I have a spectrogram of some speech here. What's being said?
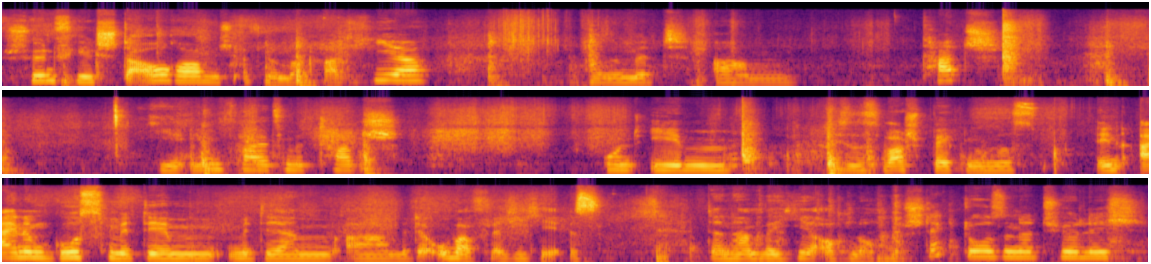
schön viel Stauraum. Ich öffne mal gerade hier, also mit ähm, Touch. Hier ebenfalls mit Touch. Und eben dieses Waschbecken, das in einem Guss mit, dem, mit, dem, äh, mit der Oberfläche hier ist. Dann haben wir hier auch noch eine Steckdose natürlich.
